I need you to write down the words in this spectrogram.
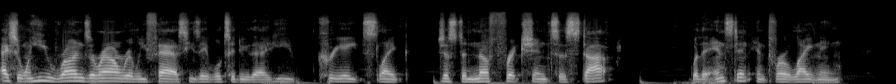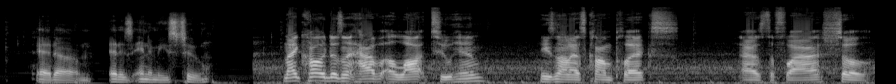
actually when he runs around really fast he's able to do that he creates like just enough friction to stop with an instant and throw lightning at um at his enemies too Nightcrawler doesn't have a lot to him. He's not as complex as the Flash, so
